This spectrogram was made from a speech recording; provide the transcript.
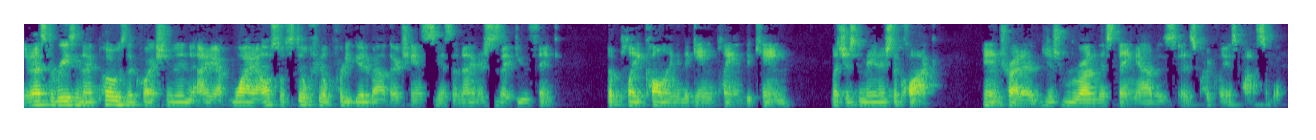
you know, that's the reason I pose the question, and I, why I also still feel pretty good about their chances against the Niners, is I do think the play calling and the game plan became let's just manage the clock and try to just run this thing out as, as quickly as possible.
